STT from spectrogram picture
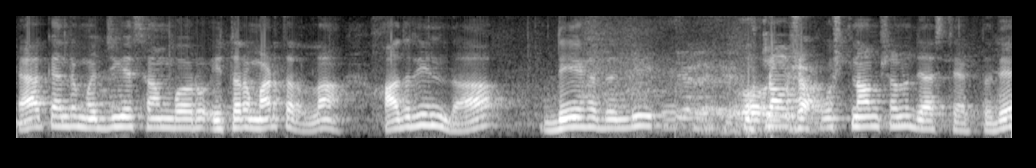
ಯಾಕಂದರೆ ಮಜ್ಜಿಗೆ ಸಾಂಬಾರು ಈ ಥರ ಮಾಡ್ತಾರಲ್ಲ ಅದರಿಂದ ದೇಹದಲ್ಲಿ ಉಷ್ಣಾಂಶ. ಉಷ್ಣಾಂಶನೂ ಜಾಸ್ತಿ ಆಗ್ತದೆ.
